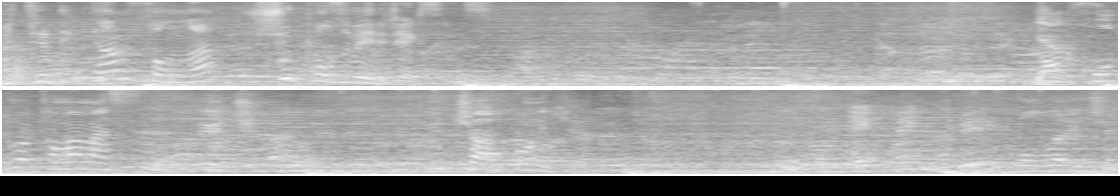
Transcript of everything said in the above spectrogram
Bitirdikten sonra şu pozu vereceksiniz. Yani kontrol tamamen sizin. 3. 3 çarpı 12. Ekmek gibi kollar için.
